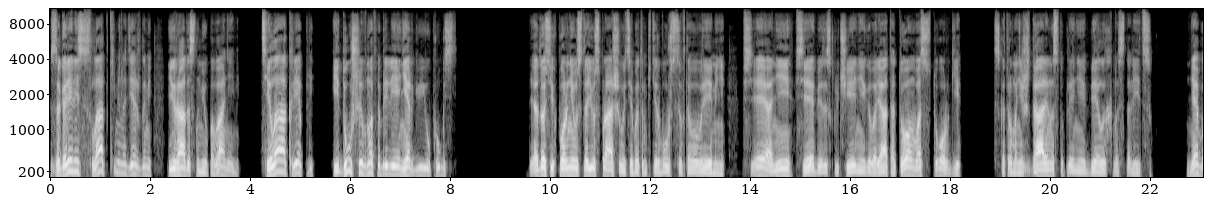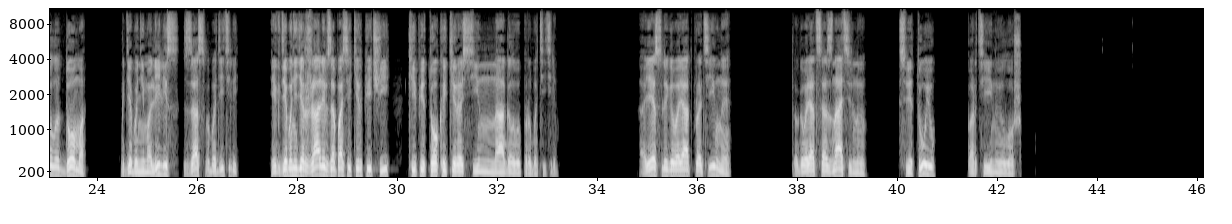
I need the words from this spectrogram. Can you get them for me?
загорелись сладкими надеждами и радостными упованиями, тела окрепли, и души вновь обрели энергию и упругость. Я до сих пор не устаю спрашивать об этом петербуржцев того времени. Все они, все без исключения, говорят о том восторге, с которым они ждали наступления белых на столицу. Не было дома, где бы не молились за освободителей, и где бы не держали в запасе кирпичи, кипяток и керосин на головы поработителям. А если говорят противное, то говорят сознательную, святую партийную ложь.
